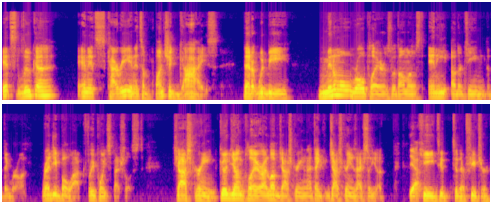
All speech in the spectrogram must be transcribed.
it's Luka and it's Kyrie and it's a bunch of guys that it would be minimal role players with almost any other team that they were on. Reggie Bullock, three point specialist. Josh Green, good young player. I love Josh Green. I think Josh Green is actually a Yeah. key to, to their future.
